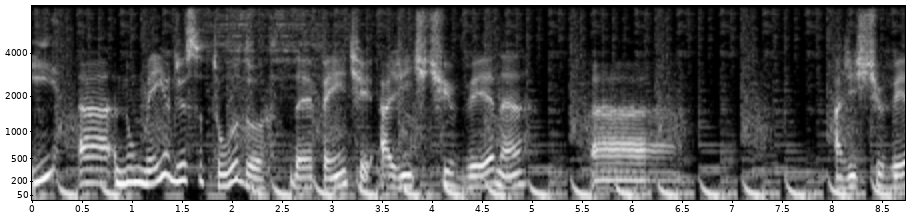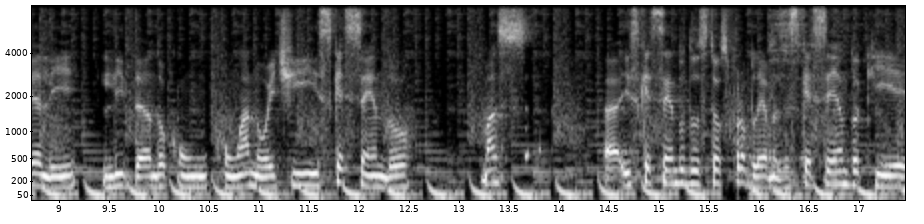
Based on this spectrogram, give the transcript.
E uh, no meio disso tudo, de repente, a gente te vê, né? Uh, a gente te vê ali lidando com, com a noite e esquecendo. Mas uh, esquecendo dos teus problemas, esquecendo que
